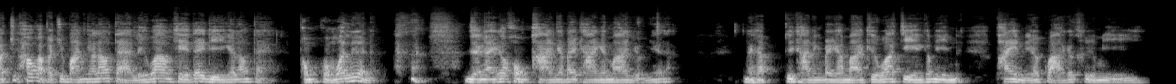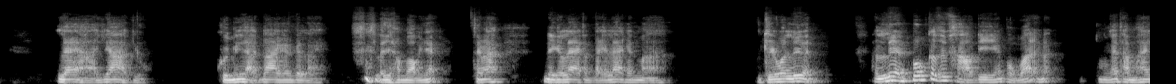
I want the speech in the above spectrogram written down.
ปัจจุเท่ากับปัจจุบันก็แล้วแต่หรือว่าโอเคได้ดีก็แล้วแต่ ผมผมว่าเลื่อนยังไงก็คงคานกันไปคานกันมาอยู่อย่างนี้ยแหละ นะครับ ที่คานกันไปคานมา คือว่าจีนก็มีไพ่เหนือกว่าก็คือมีแร่หายากอยู่ คุณไม่อยากได้ก็เป็นไรเราอย่ามองเนี้ยใช่ไหมนี่ก็แลกกันไปแลกกันมาคิดว่าเลื่อนเลื่อนปุ๊บก็คือข่าวดีนะผมว่าอันนั้นมันก็ทำให้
